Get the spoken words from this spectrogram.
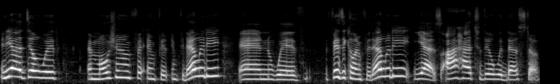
And yeah, I deal with emotional infidelity and with physical infidelity, yes, I had to deal with that stuff.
